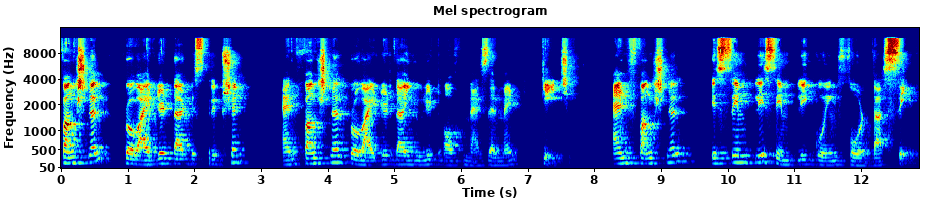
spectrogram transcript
Functional provided the description and functional provided the unit of measurement kg. And functional is simply, simply going for the save.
